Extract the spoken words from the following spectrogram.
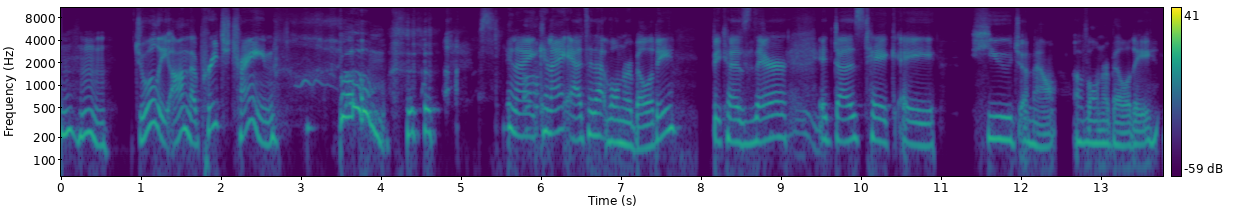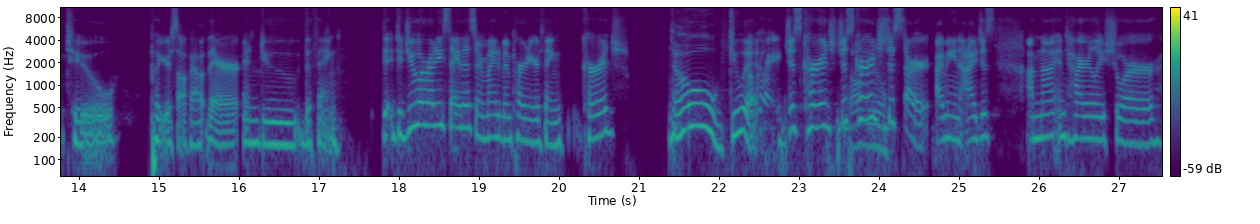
Mm-hmm. Julie on the preach train. Boom! Can I can I add to that vulnerability? Because there it does take a huge amount of vulnerability to put yourself out there and do the thing. D- did you already say this or it might have been part of your thing? Courage? no, do it. Okay, just courage, just all courage you. to start. I mean, I just, I'm not entirely sure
